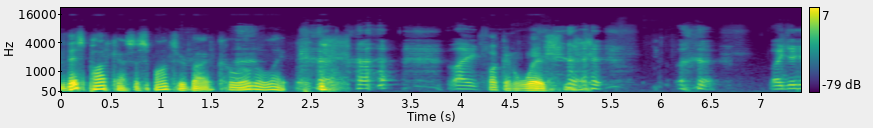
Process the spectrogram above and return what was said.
this podcast is sponsored by Corona Light. like, Fucking wish. like you're,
